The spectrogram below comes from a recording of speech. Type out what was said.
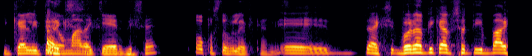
Η καλύτερη Εντάξει. ομάδα κέρδισε. Όπως το βλέπει κανείς. Ε, εντάξει, μπορεί να πει κάποιος ότι οι Bucks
